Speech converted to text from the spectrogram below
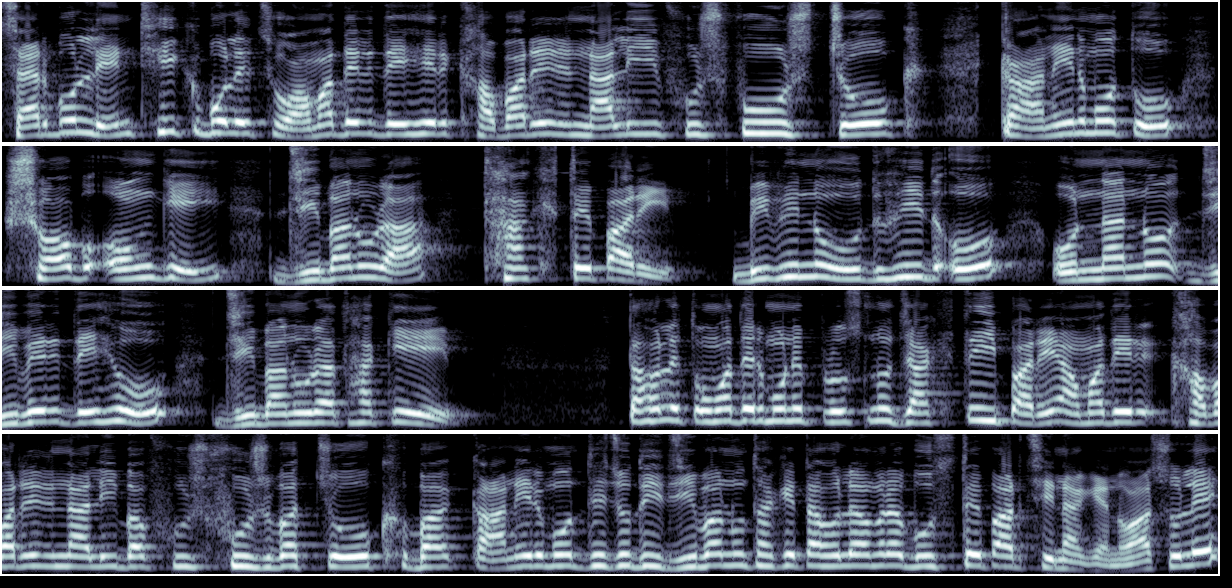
স্যার বললেন, ঠিক বলেছ, আমাদের দেহের খাবারের নালি, ফুসফুস, চোখ, কানের মতো সব অঙ্গেই জীবাণুরা থাকতে পারে। বিভিন্ন উদ্ভিদ ও অন্যান্য জীবের দেহেও জীবাণুরা থাকে। তাহলে তোমাদের মনে প্রশ্ন জাগতেই পারে, আমাদের খাবারের নালি বা ফুসফুস বা চোখ বা কানের মধ্যে যদি জীবাণু থাকে, তাহলে আমরা বুঝতে পারছি না কেন? আসলে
